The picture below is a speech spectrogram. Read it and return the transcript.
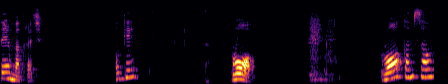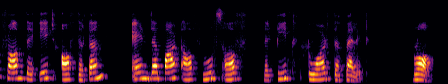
same makhraj okay? Raw. Raw comes out from the edge of the tongue and the part of roots of the teeth towards the palate. Raw.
